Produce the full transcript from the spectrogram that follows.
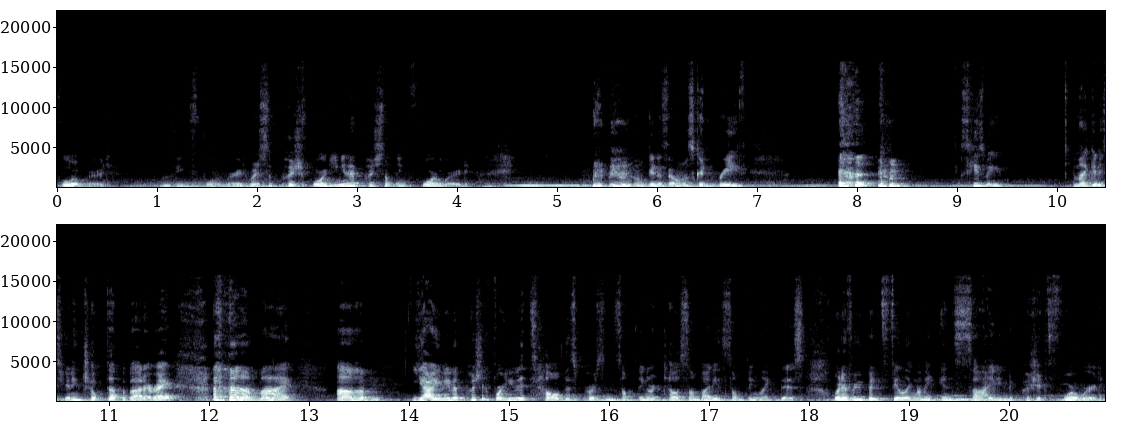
forward? Moving forward. What is the push forward? You need to push something forward. oh goodness, I almost couldn't breathe. Excuse me. My goodness, you're getting choked up about it, right? My. Um, yeah, you need to push it forward. You need to tell this person something or tell somebody something like this. Whatever you've been feeling on the inside, you need to push it forward.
